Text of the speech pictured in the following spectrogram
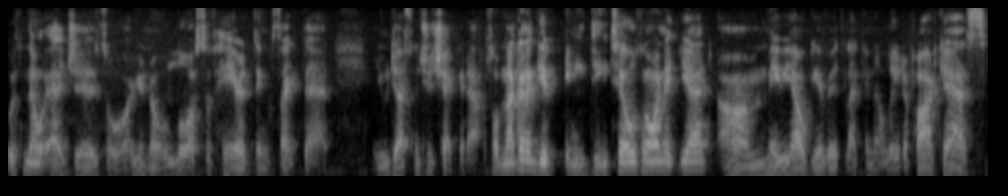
with no edges or you know loss of hair and things like that. You definitely should check it out. So I'm not gonna give any details on it yet. Um, maybe I'll give it like in a later podcast,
